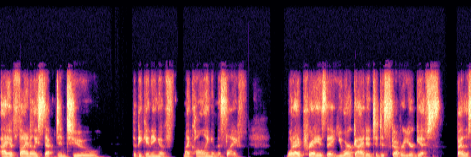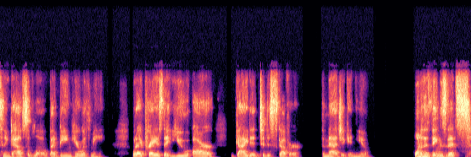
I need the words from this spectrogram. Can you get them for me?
I have finally stepped into the beginning of my calling in this life. What I pray is that you are guided to discover your gifts by listening to House of Lo, by being here with me. What I pray is that you are guided to discover the magic in you. One of the things that's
